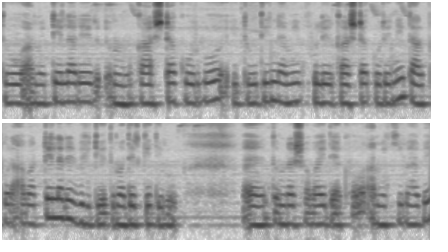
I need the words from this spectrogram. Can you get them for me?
তো আমি টেলারের কাজটা করব। এই দুদিন আমি ফুলের কাজটা করে নিই, তারপর আবার টেলারের ভিডিও তোমাদেরকে দেব। তোমরা সবাই দেখো আমি কীভাবে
